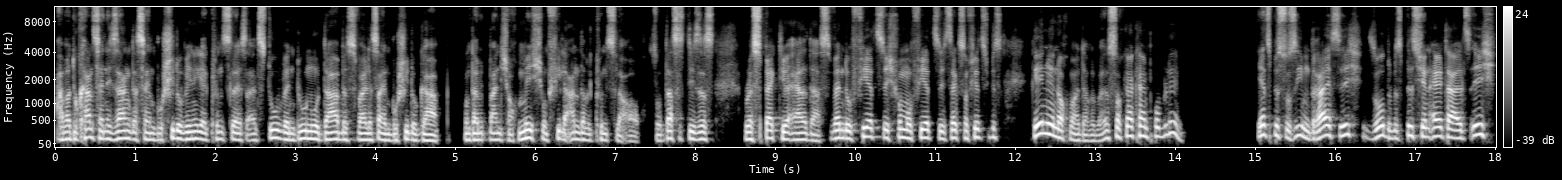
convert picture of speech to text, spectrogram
Aber du kannst ja nicht sagen, dass ein Bushido weniger Künstler ist als du, wenn du nur da bist, weil es einen Bushido gab. Und damit meine ich auch mich und viele andere Künstler auch. So, das ist dieses Respect your elders. Wenn du 40, 45, 46 bist, reden wir nochmal darüber. Das ist doch gar kein Problem. Jetzt bist du 37, so, du bist bisschen älter als ich,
